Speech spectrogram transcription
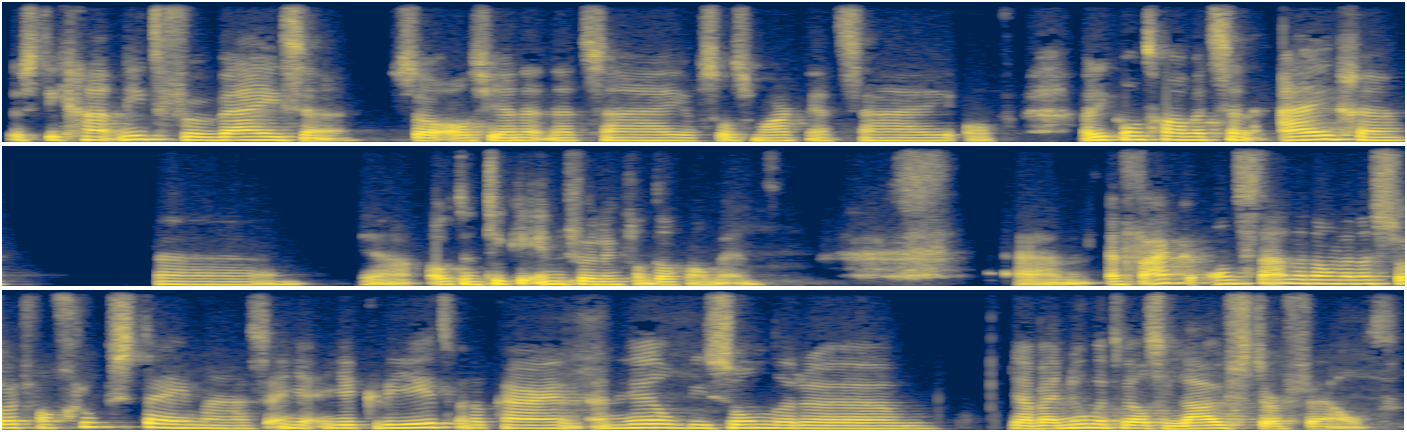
Dus die gaat niet verwijzen, zoals Janet net zei, of zoals Mark net zei. Of, maar die komt gewoon met zijn eigen uh, ja, authentieke invulling van dat moment. Um, en vaak ontstaan er dan wel een soort van groepsthema's. En je, je creëert met elkaar een, een, heel bijzondere, ja, wij noemen het wel eens luisterveld.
